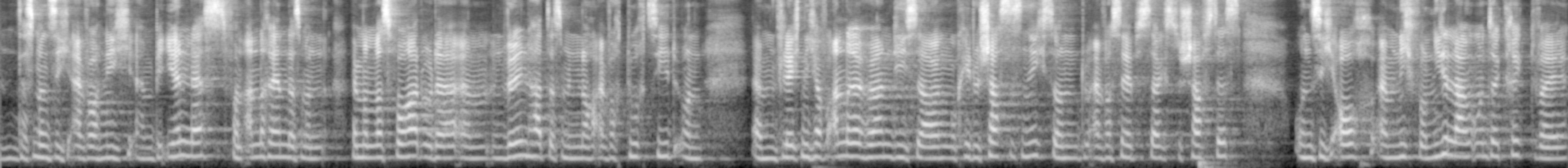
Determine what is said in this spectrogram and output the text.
Dass man sich einfach nicht ähm, beirren lässt von anderen, dass man, wenn man was vorhat oder ähm, einen Willen hat, dass man ihn auch einfach durchzieht und ähm, vielleicht nicht auf andere hören, die sagen, okay, du schaffst es nicht, sondern du einfach selbst sagst, du schaffst es und sich auch ähm, nicht von Niederlagen unterkriegt, weil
